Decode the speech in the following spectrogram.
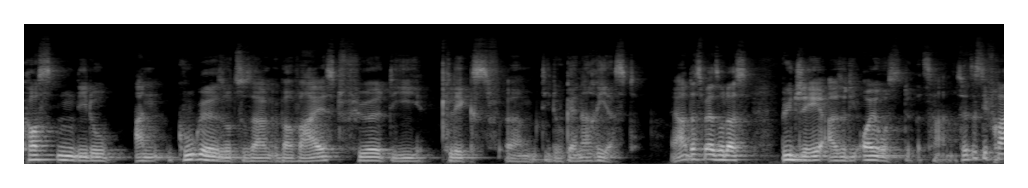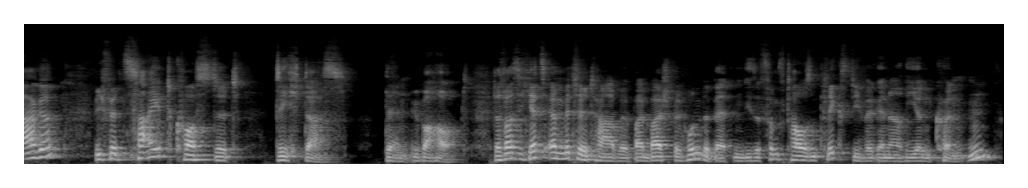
Kosten, die du an Google sozusagen überweist für die Klicks, ähm, die du generierst. Ja, das wäre so das Budget, also die Euros, die du bezahlen musst. Jetzt ist die Frage, wie viel Zeit kostet dich das denn überhaupt? Das, was ich jetzt ermittelt habe beim Beispiel Hundebetten, diese 5000 Klicks, die wir generieren könnten,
